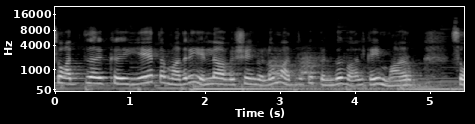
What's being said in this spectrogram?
ஸோ அதுக்கு ஏற்ற மாதிரி எல்லா விஷயங்களும் அதுக்கு பின்பு வாழ்க்கை மாறும். ஸோ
